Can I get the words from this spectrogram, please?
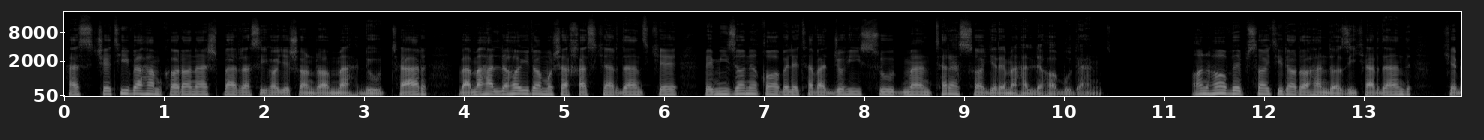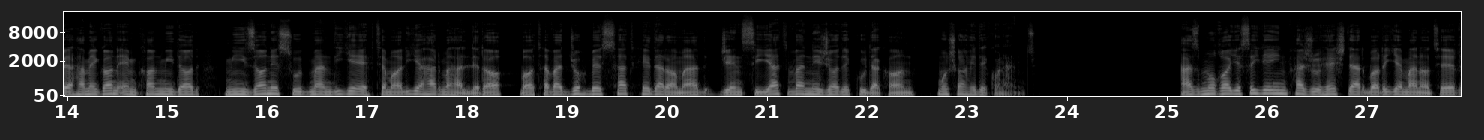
پس چتی و همکارانش بررسی هایشان را محدودتر و محله هایی را مشخص کردند که به میزان قابل توجهی سودمندتر از سایر محله ها بودند. آنها وبسایتی را راه اندازی کردند که به همگان امکان می‌داد میزان سودمندی احتمالی هر محله را با توجه به سطح درآمد، جنسیت و نژاد کودکان مشاهده کنند. از مقایسه این پژوهش درباره مناطق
